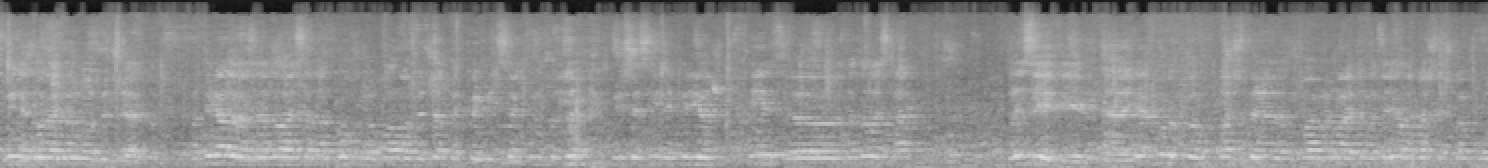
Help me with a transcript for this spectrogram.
зміни до районного бюджету. Матеріали розглядалися на двох планово-бюджетних комісіях, тому що це міжсесійний період, і е, розглядалися на президії. Е, Я коротко, бачите, вам ви маєте матеріали, бачите, що там по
